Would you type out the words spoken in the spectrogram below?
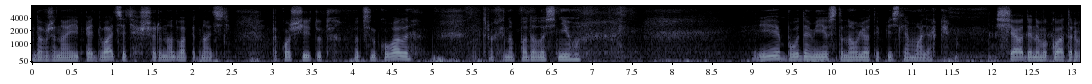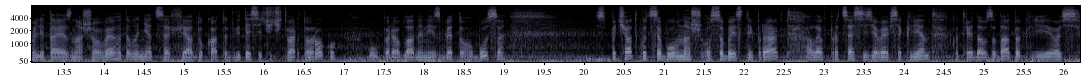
Довжина її 5,20, ширина 2,15. Також її тут оцинкували, трохи нападало снігу. І будемо її встановлювати після малярки. Ще один евакуатор вилітає з нашого виготовлення. Це Fiat Ducato 2004 року. Був переобладнаний з битого буса. Спочатку це був наш особистий проект, але в процесі з'явився клієнт, котрий дав задаток, і ось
